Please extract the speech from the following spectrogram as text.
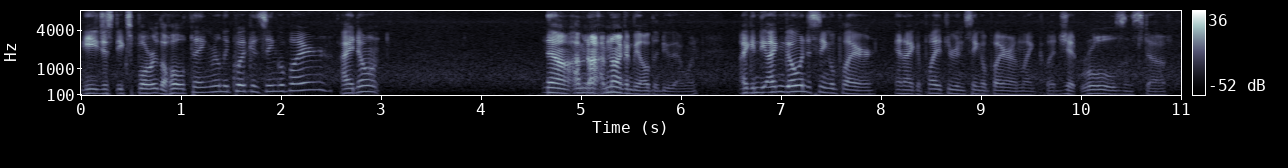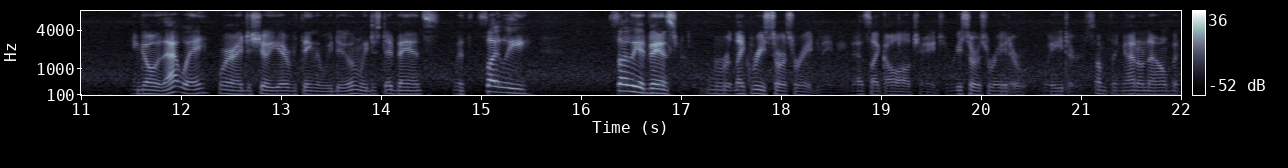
me just explore the whole thing really quick in single player? I don't. No, I'm not. I'm not gonna be able to do that one. I can I can go into single player and I can play through in single player on like legit rules and stuff and go that way, where I just show you everything that we do, and we just advance with slightly, slightly advanced, like resource rate maybe. That's like all I'll change, resource rate or weight or something. I don't know, but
